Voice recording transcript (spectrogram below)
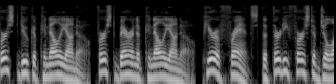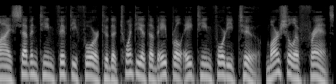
1st Duke of Conegliano, 1st Baron of Conegliano, peer of France, the 31st of July 1754 to the 20th of April 1842, Marshal of France,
